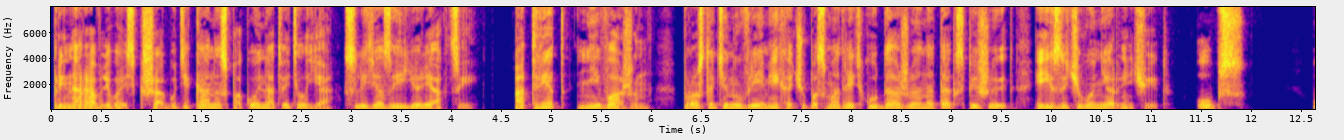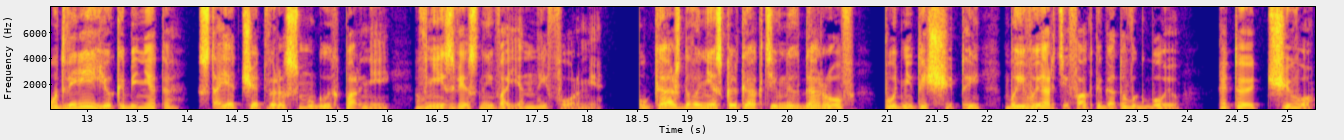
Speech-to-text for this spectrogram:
Приноравливаясь к шагу декана, спокойно ответил я, следя за ее реакцией. Ответ не важен. Просто тяну время и хочу посмотреть, куда же она так спешит и из-за чего нервничает. Упс. У дверей ее кабинета стоят четверо смуглых парней – в неизвестной военной форме. У каждого несколько активных даров, подняты щиты, боевые артефакты готовы к бою. Это чего?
